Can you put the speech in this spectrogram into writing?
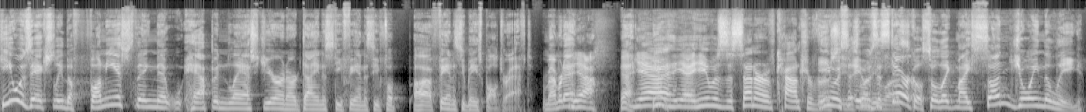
He was actually the funniest thing that happened last year in our dynasty fantasy fo- uh, fantasy baseball draft. Remember that? Yeah, yeah, yeah. He, yeah, he was the center of controversy. He was. It was hysterical. Was. So like, my son joined the league,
